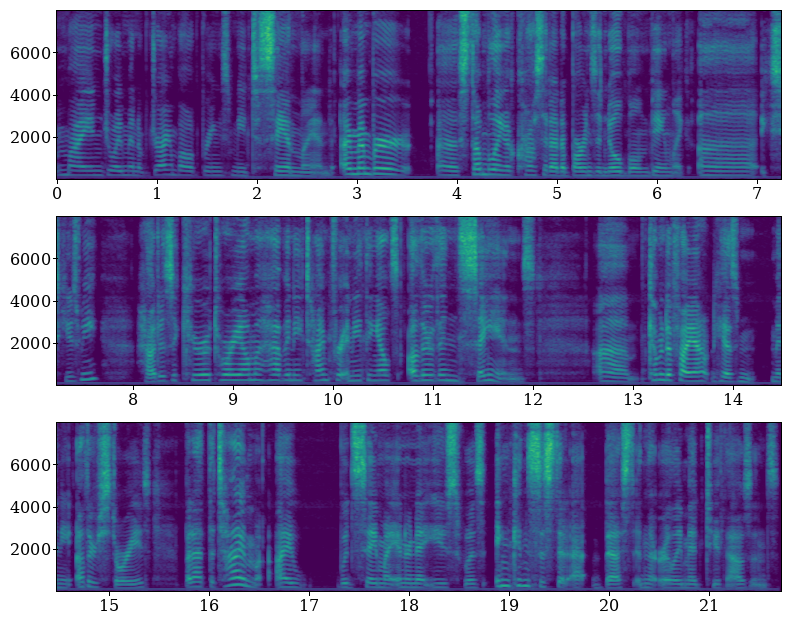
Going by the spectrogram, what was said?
my enjoyment of Dragon Ball brings me to Sandland. I remember uh, stumbling across it at a Barnes and Noble and being like, "Uh, excuse me, how does Akira Toriyama have any time for anything else other than Saiyans?" Um, coming to find out, he has m- many other stories, but at the time, I would say my internet use was inconsistent at best in the early mid 2000s.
